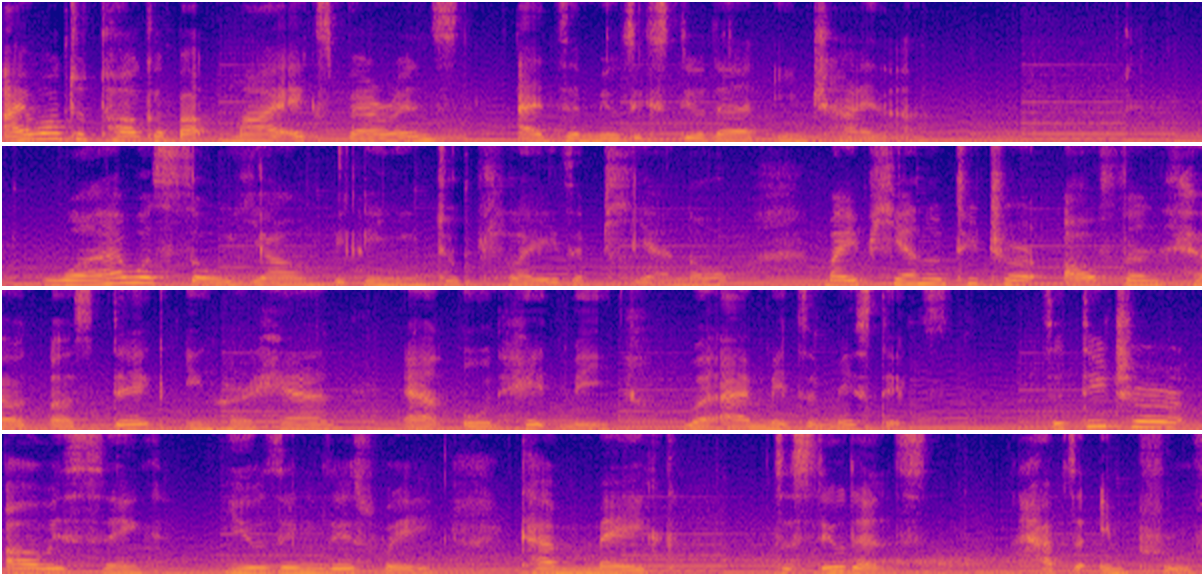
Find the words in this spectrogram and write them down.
I want to talk about my experience as a music student in China. When I was so young, beginning to play the piano, my piano teacher often held a stick in her hand and would hit me when I made the mistakes. The teacher always think using this way can make the students have to improve.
